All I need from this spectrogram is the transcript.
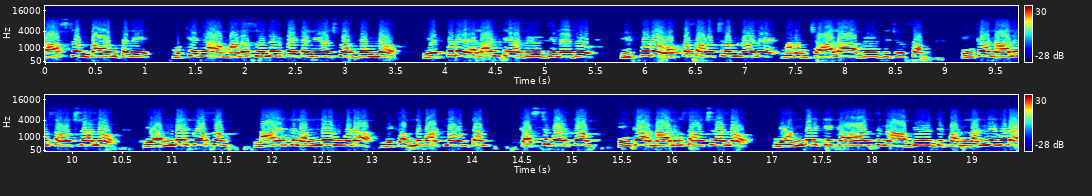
రాష్ట్రం బాగుంటది. ముఖ్యంగా మన సూలూరుపేట నియోజకవర్గంలో ఎప్పుడు ఎలాంటి అభివృద్ధి లేదు. ఇప్పుడు ఒక్క సంవత్సరంలోనే మనం చాలా అభివృద్ధి చూసాం. ఇంకా నాలుగు సంవత్సరాల్లో మీ అందరి కోసం నాయకులందరం కూడా మీకు అందుబాటులో ఉంటాం. కష్టపడతాం. ఇంకా నాలుగు సంవత్సరాల్లో మీ అందరికీ కావాల్సిన అభివృద్ధి పనులన్నీ కూడా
